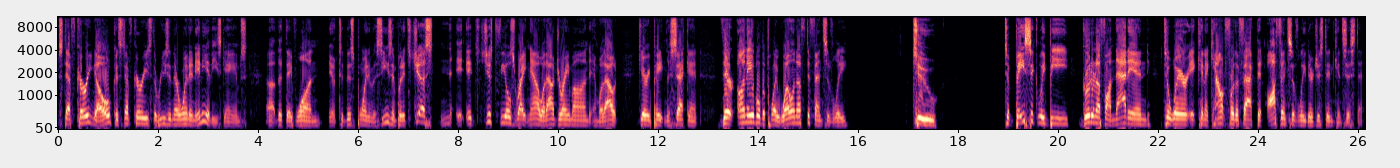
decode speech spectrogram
Steph Curry? No, because Steph Curry's the reason they're winning any of these games uh, that they've won, you know, to this point in the season. But it's just it, it just feels right now without Draymond and without Gary Payton II, they're unable to play well enough defensively to to basically be good enough on that end to where it can account for the fact that offensively they're just inconsistent.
